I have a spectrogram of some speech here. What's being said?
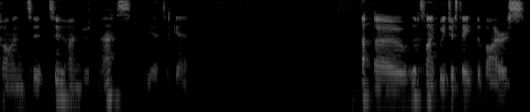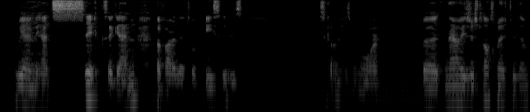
gone to 200 mass yet again. Uh-oh, looks like we just ate the virus. We only had six again of our little pieces. This guy has more. But now he's just lost most of them.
